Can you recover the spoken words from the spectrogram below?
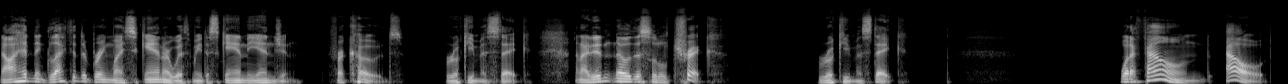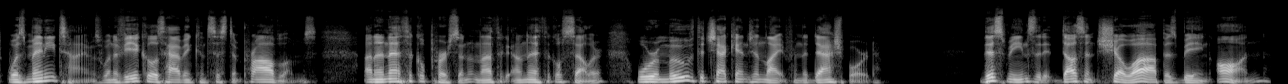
Now, I had neglected to bring my scanner with me to scan the engine for codes. Rookie mistake. And I didn't know this little trick. Rookie mistake. What I found out was many times when a vehicle is having consistent problems, an unethical person, an unethical seller, will remove the check engine light from the dashboard. This means that it doesn't show up as being on,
